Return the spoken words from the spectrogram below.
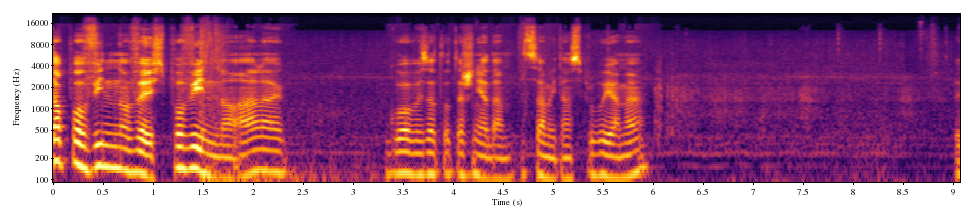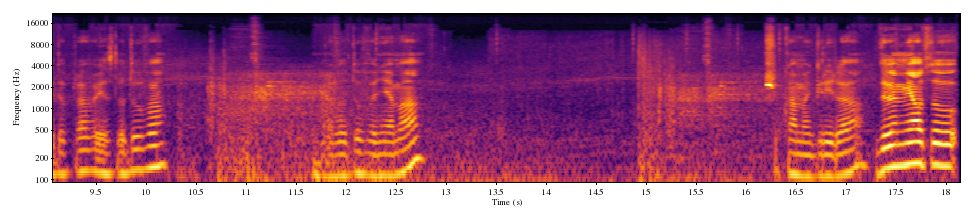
to powinno wyjść, powinno, ale głowy za to też nie dam. Co mi tam spróbujemy? Tutaj do prawej jest. Dobra, lodówy nie ma. Szukamy grilla. Gdybym miał tu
